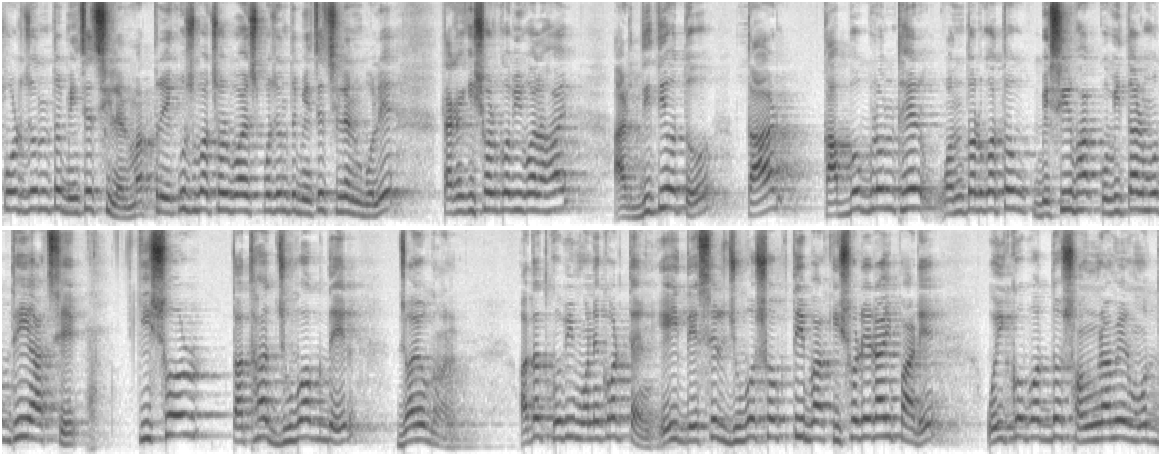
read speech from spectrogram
পর্যন্ত বেঁচে ছিলেন মাত্র একুশ বছর বয়স পর্যন্ত বেঁচে ছিলেন বলে তাকে কিশোর কবি বলা হয়। আর দ্বিতীয়ত, তার কাব্যগ্রন্থের অন্তর্গত বেশিরভাগ কবিতার মধ্যেই আছে কিশোর তথা যুবকদের জয়গান। অর্থাৎ কবি মনে করতেন, এই দেশের যুবশক্তি বা কিশোরেরাই পারে ঐক্যবদ্ধ সংগ্রামের মধ্য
